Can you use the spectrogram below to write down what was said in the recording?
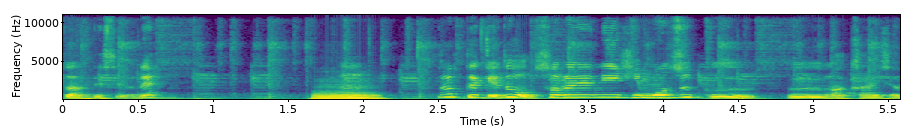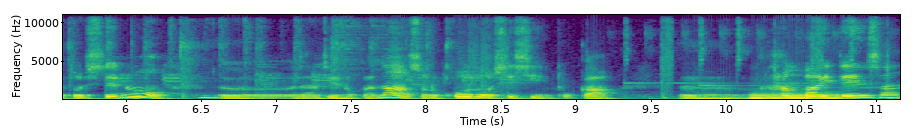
たんですよね。うん。うん。だったけどそれに紐づく、うまあ、会社としての、うなんていうのかなその行動指針とか、うんうん販売店さんの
